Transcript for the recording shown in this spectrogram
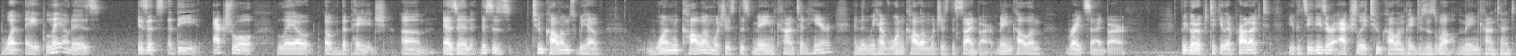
what a layout is is it's the actual layout of the page. Um, as in, this is two columns. We have one column, which is this main content here, and then we have one column, which is the sidebar. Main column, right sidebar. If we go to a particular product, you can see these are actually two column pages as well. Main content,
